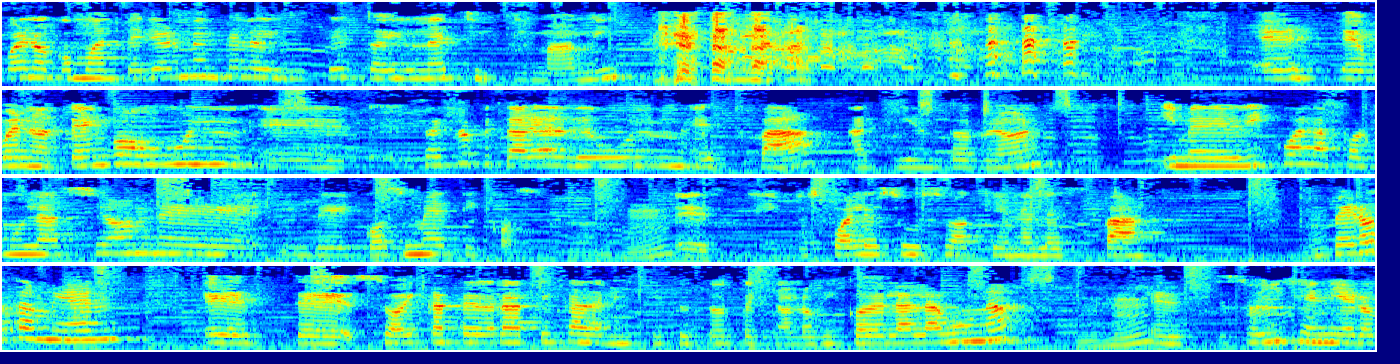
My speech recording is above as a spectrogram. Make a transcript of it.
Bueno, como anteriormente lo dijiste, soy una chiquimami. este, bueno, tengo un, eh, soy propietaria de un spa aquí en Torreón y me dedico a la formulación de, cosméticos, este, los cuales uso aquí en el spa. Pero también este, soy catedrática del Instituto Tecnológico de La Laguna, este, soy ingeniero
